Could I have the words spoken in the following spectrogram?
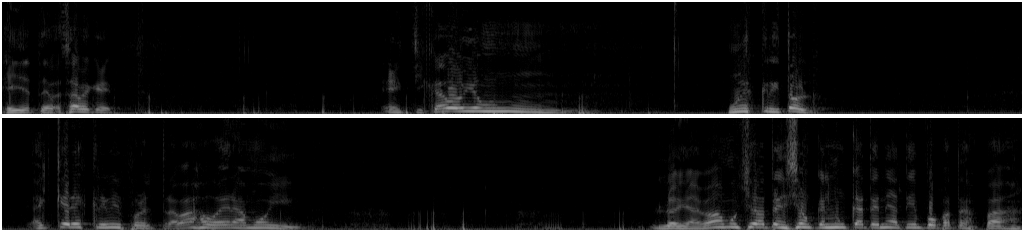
ella te sabe que en Chicago había un, un escritor. Él quería escribir, pero el trabajo era muy le llamaba mucho la atención que él nunca tenía tiempo para, para,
